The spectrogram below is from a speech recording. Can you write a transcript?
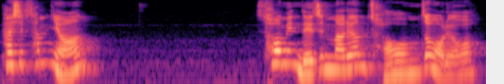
83년 서민 내 집 마련 점점 어려워.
